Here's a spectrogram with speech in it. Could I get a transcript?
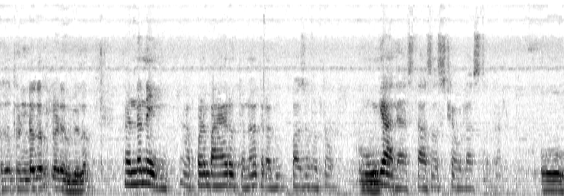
असं थंड करत का ठेवलेला? थंड नाही. आपण बाहेर होतो ना त्याला दूध पाजत होतो. मुंग्या आल्या असता असंच ठेवलं असतं तर. ओ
